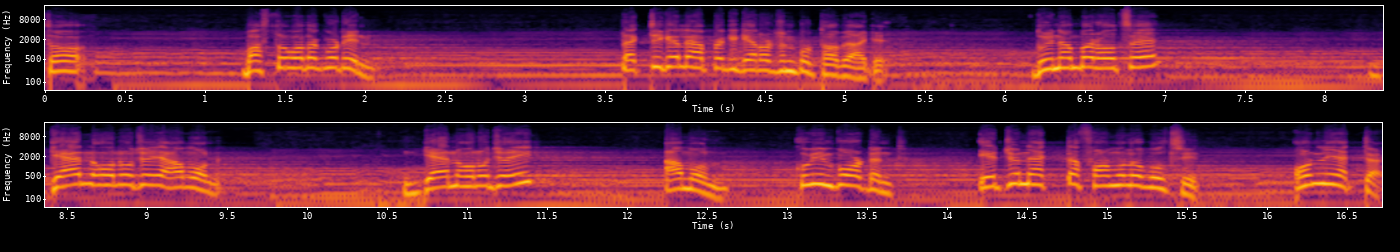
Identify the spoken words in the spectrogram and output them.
তো বাস্তবতা কঠিন। প্র্যাকটিক্যালি আপনাকে জ্ঞান অর্জন করতে হবে আগে। দুই নম্বর হচ্ছে, জ্ঞান অনুযায়ী আমল। জ্ঞান অনুযায়ী আমল। খুব ইম্পর্ট্যান্ট এর জন্য একটা ফর্মুলা বলছি। অনলি একটা।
